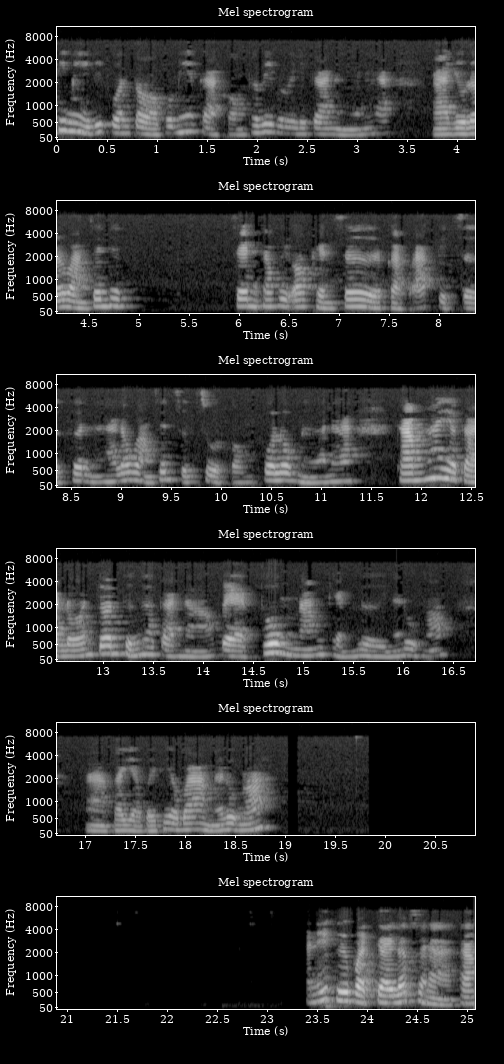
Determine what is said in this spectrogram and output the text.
ที่มีอิทธิพลต่อภูมิอากาศของทวีปอเมริกาเหนือนะคะออยู่ระหว่างเส้นที่ เส้นทัฟฟี่ออฟแคนเซอร์กับอาร์กติกเซอร์เคิลนะคะระหว่างเส้นศูนย์สูตรของขั้วโลกเหนือนะคะทำให้อากาศร้อนจนถึงอากาศหนาวแบบทุ่งน้ำแข็งเลยนะลูกเนาะอ่าใครอยากไปเที่ยวบ้างนะลูกเนาะอันนี้คือปัจจัยลักษณะทาง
